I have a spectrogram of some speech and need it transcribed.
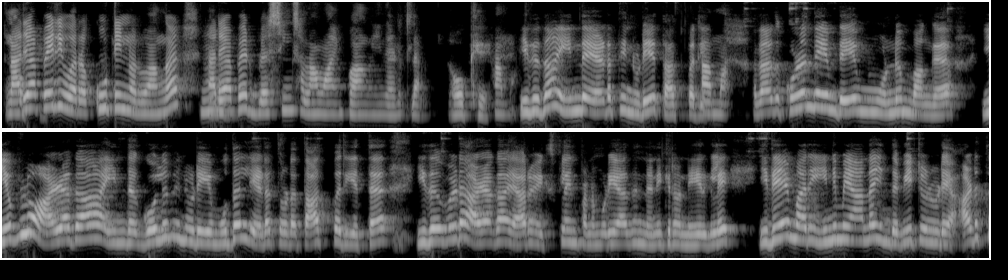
நிறைய பேர் இவரை கூட்டின்னு வருவாங்க. நிறைய பேர் பிளெஸிங்ஸ் எல்லாம் வாங்கிப்பாங்க இந்த இடத்துல. ஓகே இதுதான் இந்த இடத்தினுடைய தாத்பரியம். அதாவது குழந்தையும் தெய்வமும் ஒண்ணும்பாங்க. எவ்வளோ அழகா இந்த கொலுவினுடைய முதல் இடத்தோட தாத்பரியத்தை இதை விட அழகா யாரும் எக்ஸ்பிளைன் பண்ண முடியாதுன்னு நினைக்கிறோம் நேர்களே இதே மாதிரி இனிமையான இந்த வீட்டினுடைய அடுத்த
